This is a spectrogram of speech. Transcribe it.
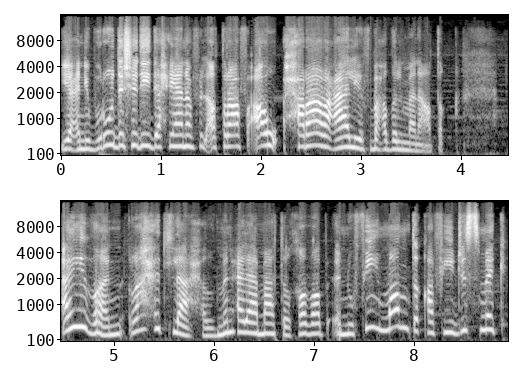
يعني برودة شديدة أحيانا في الأطراف أو حرارة عالية في بعض المناطق. أيضا راح تلاحظ من علامات الغضب أنه في منطقة في جسمك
